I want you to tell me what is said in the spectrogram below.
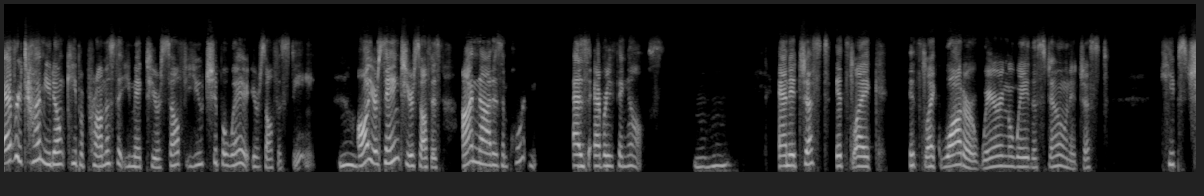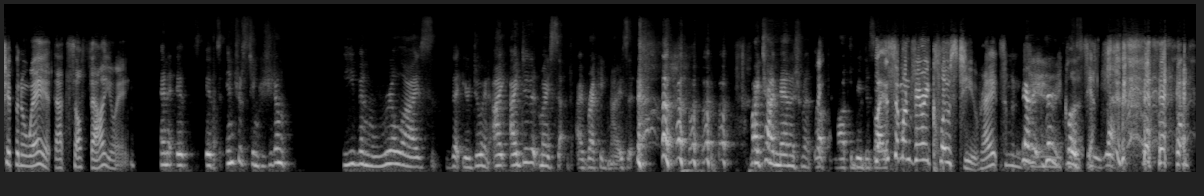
every time you don't keep a promise that you make to yourself, you chip away at your self esteem. Mm. All you're saying to yourself is, I'm not as important as everything else. Mm-hmm. And it just, it's like, it's like water wearing away the stone. It just keeps chipping away at that self valuing. And it's, it's interesting because you don't even realize that you're doing I, I did it myself. I recognize it. My time management left a lot to be desired. Someone very close to you, right? Someone very, very, very close, close, to yeah. you, yes.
